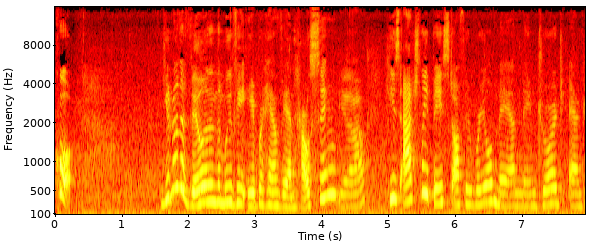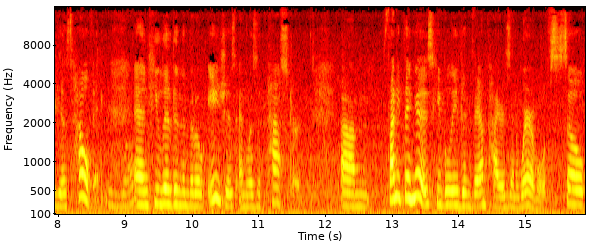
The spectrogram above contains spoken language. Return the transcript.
Cool. You know the villain in the movie Abraham Van Helsing? Yeah. He's actually based off a real man named George Andreas Helving, and he lived in the Middle Ages and was a pastor. Um, funny thing is, he believed in vampires and werewolves. So,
